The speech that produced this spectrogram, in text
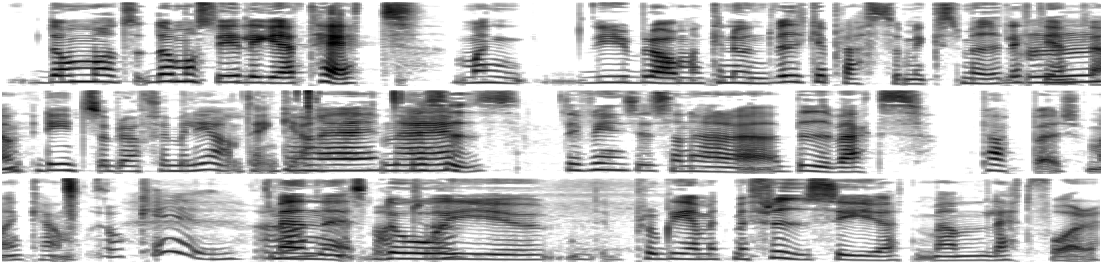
de, måste, de måste ju ligga tätt. Man, det är ju bra om man kan undvika plast så mycket som möjligt mm, egentligen. Det är inte så bra för miljön tänker jag. Nej, Nej. precis. Det finns ju sådana här bivaxpapper som man kan. Okej. Ja, Men är smart, då är ju problemet med frys är ju att man lätt får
